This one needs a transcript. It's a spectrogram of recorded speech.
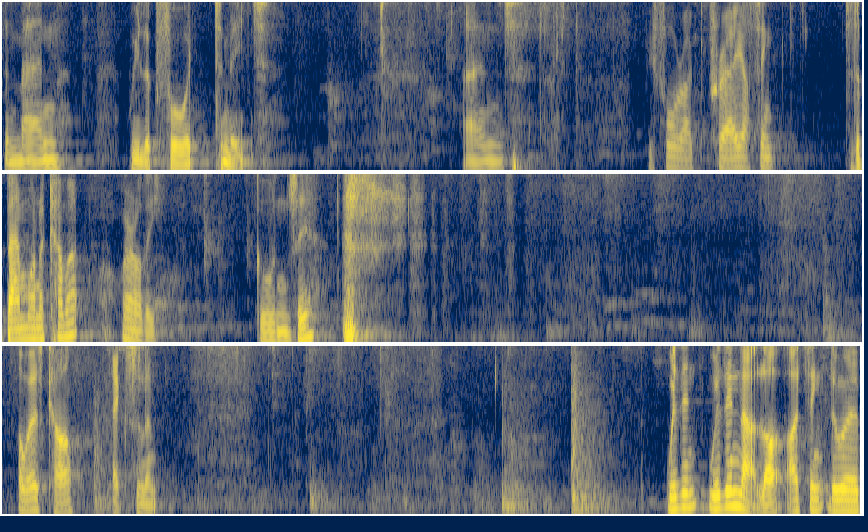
the man we look forward to meet. And before I pray, I think, do the band want to come up? Where are they? Gordon's here. oh, where's Carl? Excellent. Within, within that lot, I think there were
